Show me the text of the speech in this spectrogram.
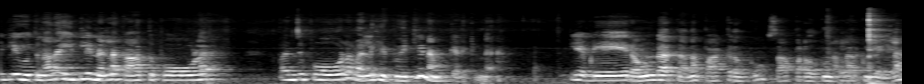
இட்லி ஊற்றினா தான் இட்லி நல்லா காற்று போல் பஞ்சு போல் மல்லிகைப்பூ இட்லி நமக்கு கிடைக்குங்க. இட்லி அப்படியே ரவுண்டாக இருந்தால் தான் பார்க்குறதுக்கும் சாப்பிட்றதுக்கும் நல்லா இருக்கும் இல்லைங்களா?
